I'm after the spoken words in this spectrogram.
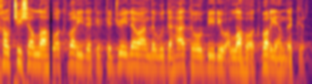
خەڵکیش الله ئەکبەری دەکرد کە گوێی لەوان دەبوو دەهاتەوە بیری و الله ئەکبەریان دەکرد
